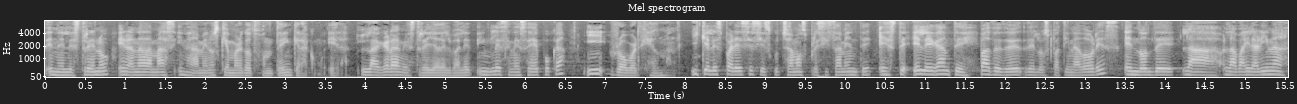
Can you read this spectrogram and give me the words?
en el estreno era nada más y nada menos que Margot Fontaine, que era como era la gran estrella del ballet inglés en esa época, y Robert Hellman. ¿Y qué les parece si escuchamos precisamente este elegante pas de de los patinadores, en donde la, la, bailarina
